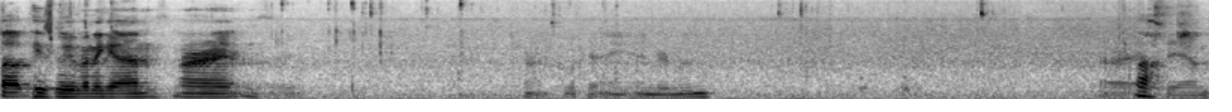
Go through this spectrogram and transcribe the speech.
Oh, he's moving again. Alright. Trying to look at any Enderman. Oh. I see him.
